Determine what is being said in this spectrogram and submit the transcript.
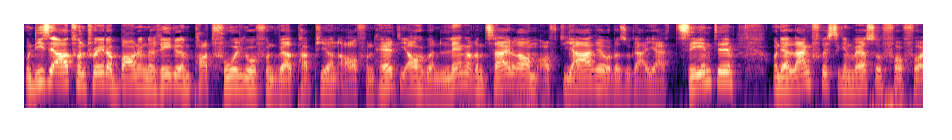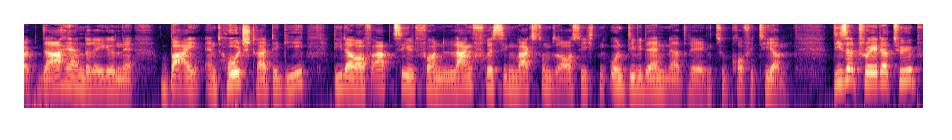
Und diese Art von Trader bauen in der Regel ein Portfolio von Wertpapieren auf und hält die auch über einen längeren Zeitraum, oft Jahre oder sogar Jahrzehnte. Und der langfristige Investor verfolgt daher in der Regel eine Buy-and-Hold-Strategie, die darauf abzielt, von langfristigen Wachstumsaussichten und Dividendenerträgen zu profitieren. Dieser Trader-Typ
